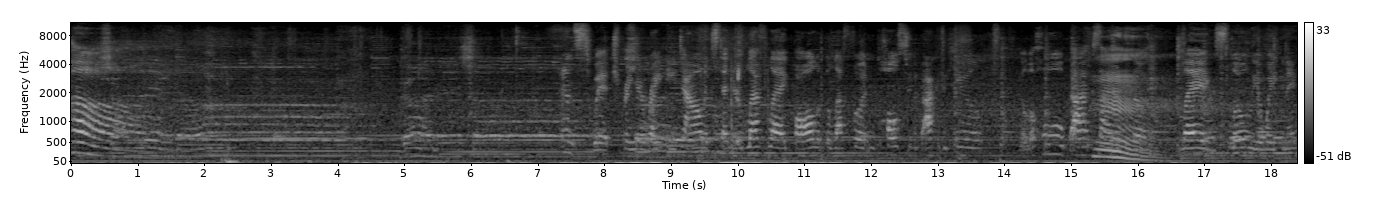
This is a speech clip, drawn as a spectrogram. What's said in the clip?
Ah. And switch. Bring your right knee down. Extend your left leg, ball of the left foot, and pulse through the back of the heel. Feel the whole back side of the hmm. leg slowly awakening.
